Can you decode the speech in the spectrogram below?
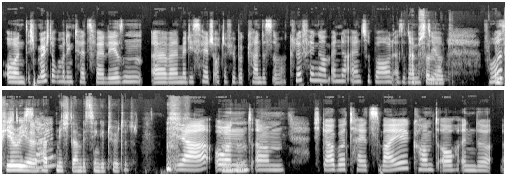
Und ich möchte auch unbedingt Teil 2 lesen, äh, weil Maddie Sage auch dafür bekannt ist, immer Cliffhanger am Ende einzubauen. Also, da müsst ihr absolut. vorsichtig Imperial sein. hat mich da 'n bisschen getötet. Ja, Mhm. und, ähm, ich glaube, Teil 2 kommt auch Ende, äh,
